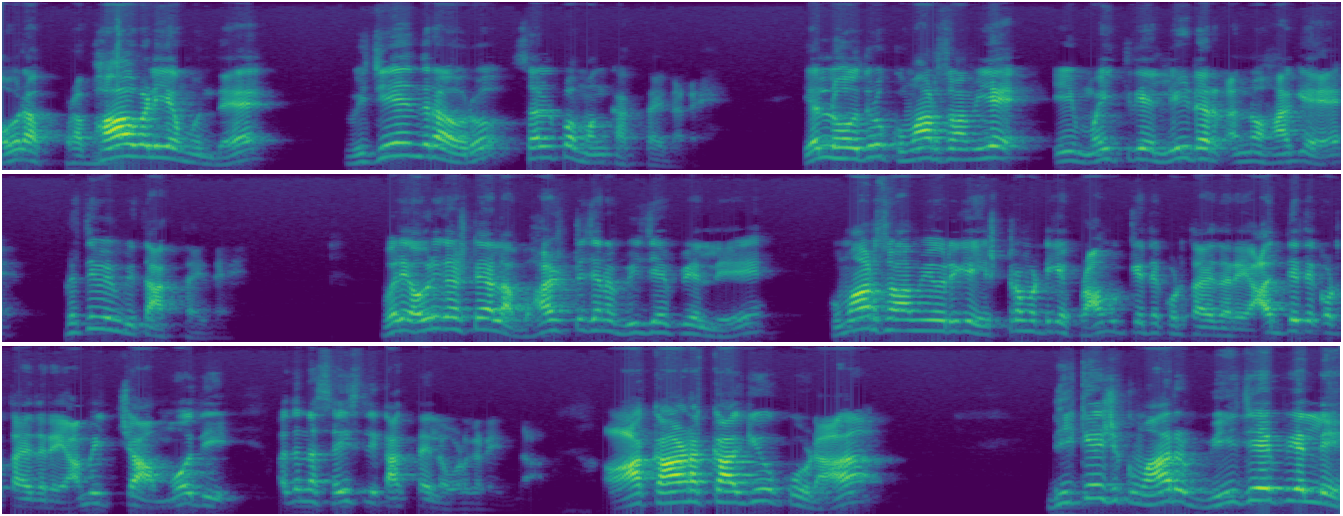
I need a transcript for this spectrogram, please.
ಅವರ ಪ್ರಭಾವಳಿಯ ಮುಂದೆ ವಿಜೇಂದ್ರ ಅವರು ಸ್ವಲ್ಪ ಮಂಕಾಗ್ತಾ ಇದ್ದಾರೆ. ಎಲ್ಲಿ ಹೋದ್ರು ಕುಮಾರಸ್ವಾಮಿಯೇ ಈ ಮೈತ್ರಿಯ ಲೀಡರ್ ಅನ್ನೋ ಹಾಗೆ ಪ್ರತಿಬಿಂಬಿತ ಆಗ್ತಾ ಇದೆ. ಬರೀ ಅವರಿಗಷ್ಟೇ ಅಲ್ಲ, ಬಹಳಷ್ಟು ಜನ ಬಿಜೆಪಿಯಲ್ಲಿ ಕುಮಾರಸ್ವಾಮಿ ಅವರಿಗೆ ಎಷ್ಟರ ಮಟ್ಟಿಗೆ ಪ್ರಾಮುಖ್ಯತೆ ಕೊಡ್ತಾ ಇದ್ದಾರೆ, ಆದ್ಯತೆ ಕೊಡ್ತಾ ಇದ್ದಾರೆ, ಅಮಿತ್ ಶಾ, ಮೋದಿ ಅದನ್ನ ಸಹಿಸ್ಲಿಕ್ಕೆ ಆಗ್ತಾ ಇಲ್ಲ ಒಳಗಡೆಯಿಂದ ಆ ಕಾರಣಕ್ಕಾಗಿಯೂ ಕೂಡ ಡಿ ಕೆ ಶಿವಕುಮಾರ್ ಬಿಜೆಪಿಯಲ್ಲಿ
